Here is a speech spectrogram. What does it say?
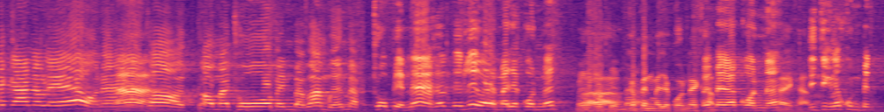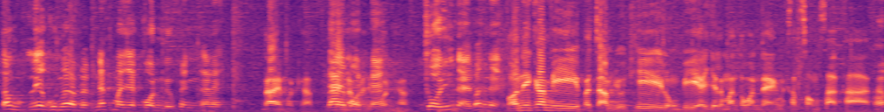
ารายการเราแล้วนะฮะ อ่า ก็ก็มาโชว์เป็นแบบว่าเหมือนแบบโชว์เปลี่ยนหน้าเขาเรียกว่าอะไรมายากลไหมมายากลเปลี่ยนหน้า ก็เป็นมายากลด้วยคเป็รันบ มายากลนะใช่ครับ จริงๆแล้วคุณเป็นต้องเรียกคุณว่าเป็นนักมายากลหรือเป็นอะไร ได้หมดครับได้หมดเป็นนันะกมายากลครับ โชว์ที่ไหนบ้างเนี่ยตอนนี้ก็มีประจำอยู่ที่โรงเบียร์เยอรมันตะวันแดงนะครับสองสาขาครับ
